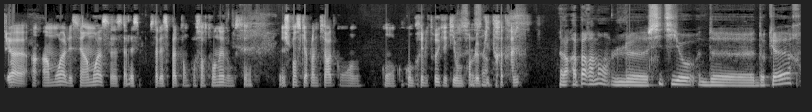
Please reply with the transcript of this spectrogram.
puis là, un, un mois, laisser un mois, ça, ça laisse, ça laisse pas de temps pour se retourner. Donc c'est, je pense qu'il y a plein de pirates qui ont, qui ont- qui ont compris le truc et qui vont prendre le pli très très vite. Alors apparemment, le CTO de Docker,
